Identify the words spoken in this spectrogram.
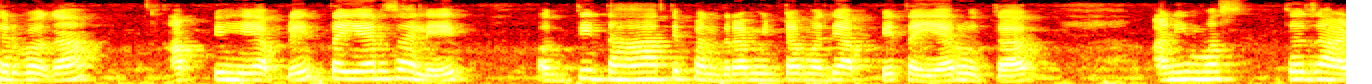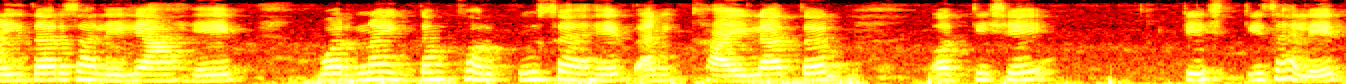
तर बघा आप्पे हे आपले तयार झालेत. अगदी दहा ते पंधरा मिनटामध्ये आप्पे तयार होतात. आणि मस्त जाळीदार झालेले आहेत. वरनं एकदम खरपूस आहेत आणि खायला तर अतिशय टेस्टी झालेत.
